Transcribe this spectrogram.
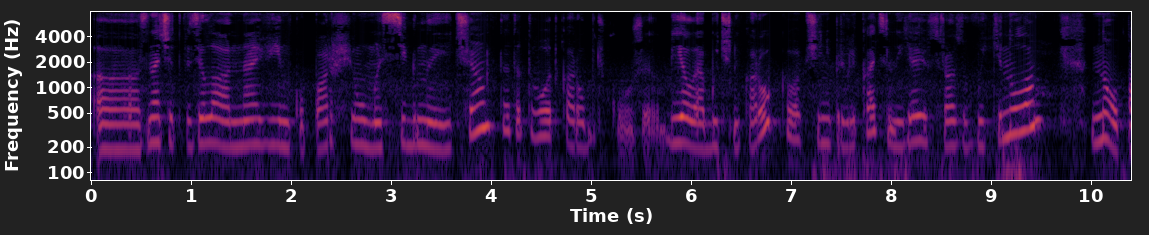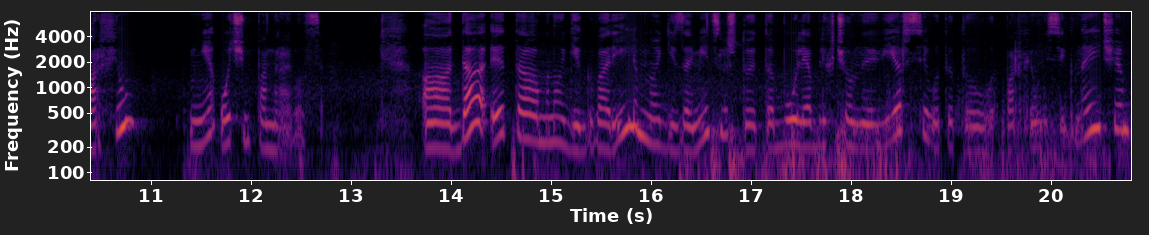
А, значит, взяла новинку парфюма Signature, вот этот вот, коробочку уже, белая обычная коробка, вообще не привлекательная, я ее сразу выкинула. Но парфюм мне очень понравился. А, да, это многие говорили, многие заметили, что это более облегченная версия вот этого вот парфюма Signature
